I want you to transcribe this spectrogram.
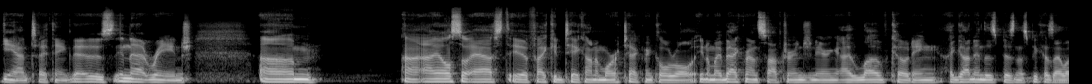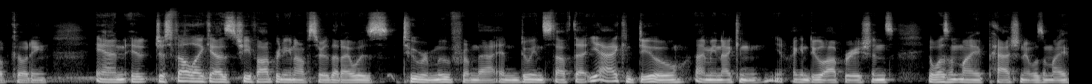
Gant. I think that was in that range. Um, uh, I also asked if I could take on a more technical role. You know, my background software engineering. I love coding. I got into this business because I love coding, and it just felt like as chief operating officer that I was too removed from that and doing stuff that yeah I can do. I mean, I can you know I can do operations. It wasn't my passion. It wasn't my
